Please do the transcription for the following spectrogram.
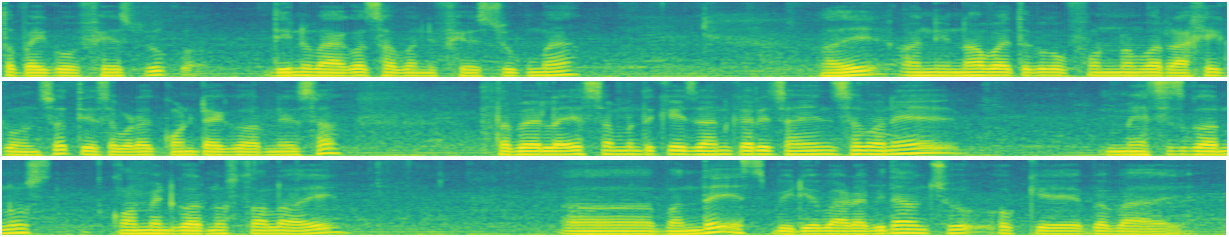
तपाईँको फेसबुक दिनुभएको छ भने फेसबुकमा है अनि नभए तपाईँको फोन नम्बर राखेको हुन्छ त्यसबाट कन्ट्याक्ट गर्नेछ तपाईँहरूलाई यस सम्बन्धी केही जानकारी चाहिन्छ भने मेसेज गर्नुहोस् कमेन्ट गर्नुहोस् तल है। भन्दै यस भिडियोबाट बिदा हुन्छु। ओके बाई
